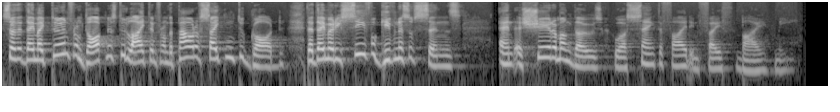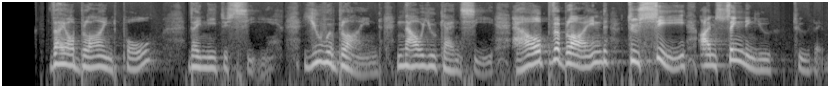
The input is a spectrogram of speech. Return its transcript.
so that they may turn from darkness to light and from the power of Satan to God, that they may receive forgiveness of sins and a share among those who are sanctified in faith by me. They are blind, Paul. They need to see. You were blind. Now you can see. Help the blind to see. I'm sending you to them.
